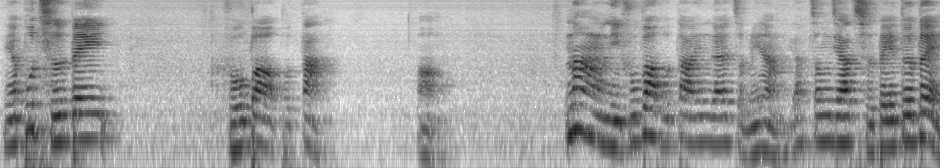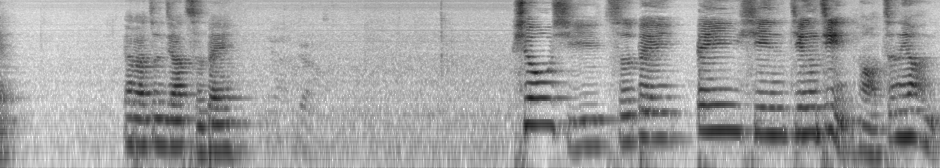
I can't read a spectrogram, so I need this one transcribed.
你要不慈悲，福报不大啊，那你福报不大，应该怎么样？要增加慈悲，对不对？要不要增加慈悲？修习慈悲悲心精进啊，真的要很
